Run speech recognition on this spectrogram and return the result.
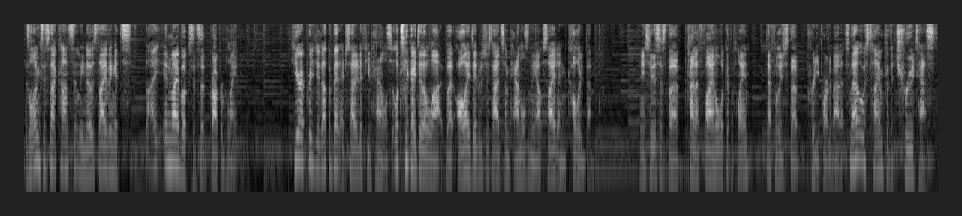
As long as it's not constantly nosediving, it's, in my books, it's a proper plane. Here I prettied it up a bit, I just added a few panels. It looks like I did a lot, but all I did was just add some panels on the outside and colored them. And you see this is the kind of final look at the plane. Definitely just the pretty part about it. So now it was time for the true test.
